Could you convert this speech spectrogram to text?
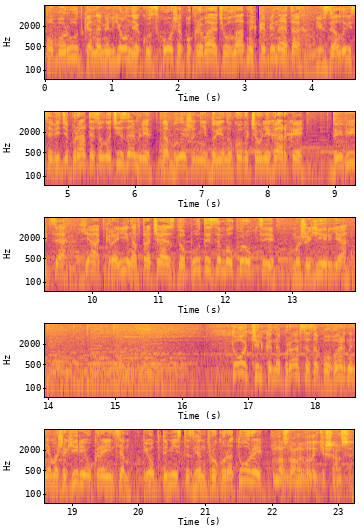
Оборудка на мільйон, яку схоже покривають у владних кабінетах, і взялися відібрати золоті землі, наближені до Януковича олігархи. Дивіться, як країна втрачає здобутий символ корупції Межигір'я. Хто тільки не брався за повернення Межигір'я українцям, і оптимісти з генпрокуратури, У нас з вами великі шанси.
